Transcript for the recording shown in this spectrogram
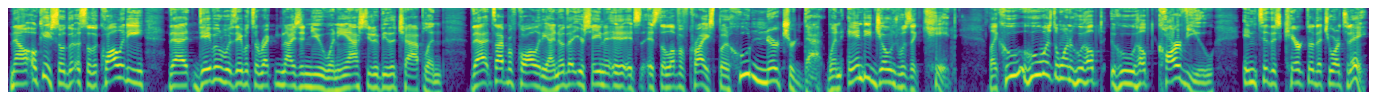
Now, okay, so the so the quality that David was able to recognize in you when he asked you to be the chaplain, that type of quality. I know that you're saying it's it's the love of Christ, but who nurtured that when Andy Jones was a kid? Like who who was the one who helped who helped carve you into this character that you are today?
